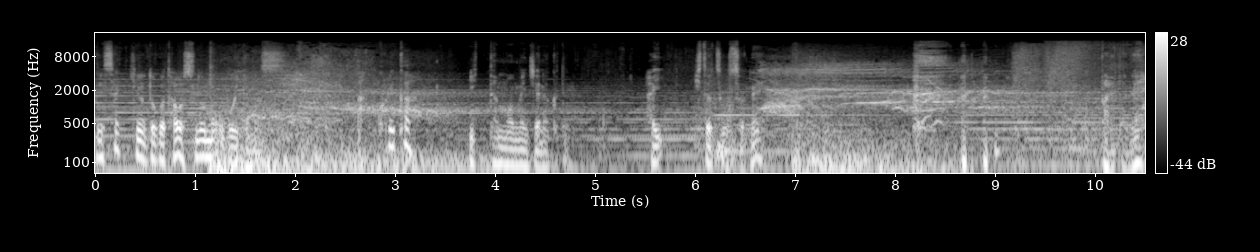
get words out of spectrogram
でさっきのとこ倒すのも覚えてます。これか。一旦木綿じゃなくて。はい一つ嘘ね。バレたね。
